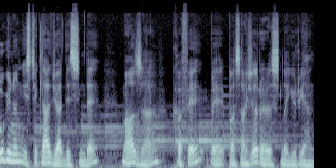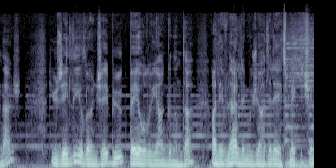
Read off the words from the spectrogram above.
Bugünün İstiklal Caddesi'nde mağaza, kafe ve pasajlar arasında yürüyenler, 150 yıl önce Büyük Beyoğlu yangınında alevlerle mücadele etmek için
